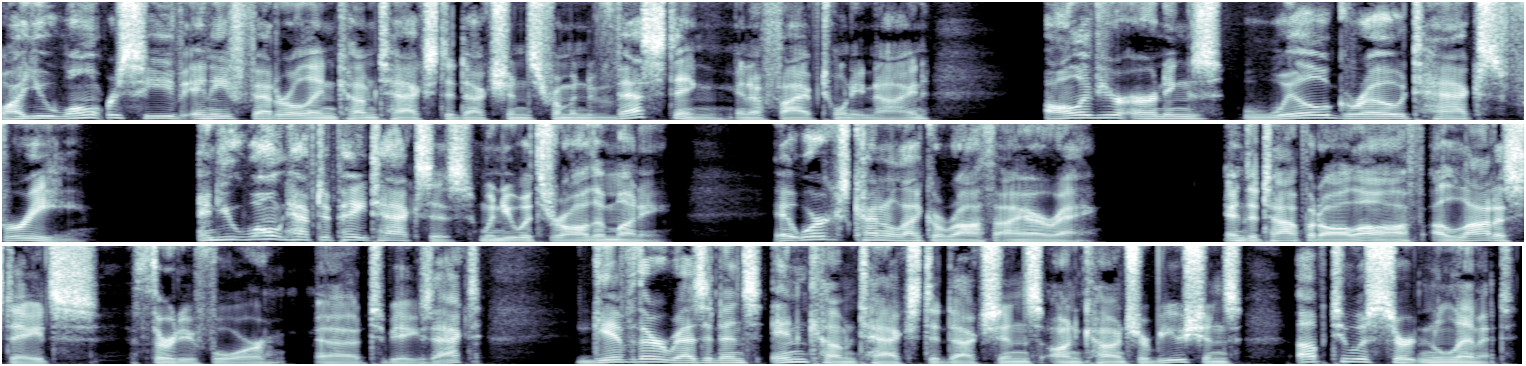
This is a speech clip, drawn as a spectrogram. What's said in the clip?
While you won't receive any federal income tax deductions from investing in a 529, all of your earnings will grow tax free. And you won't have to pay taxes when you withdraw the money. It works kind of like a Roth IRA. And to top it all off, a lot of states, 34 uh, to be exact, give their residents income tax deductions on contributions up to a certain limit.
